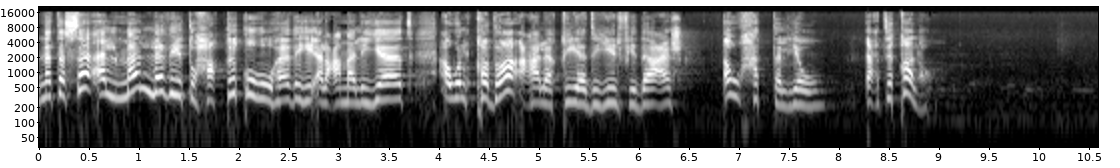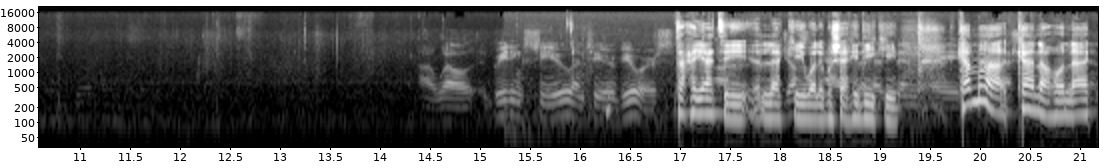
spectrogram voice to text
نتساءل ما الذي تحققه هذه العمليات أو القضاء على قياديين في داعش أو حتى اليوم؟ اعتقالهم. تحياتي لك ولمشاهديك. كما كان هناك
